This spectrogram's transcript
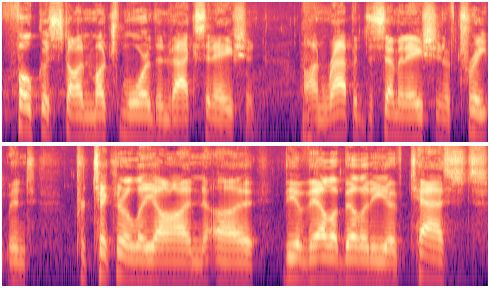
focused on much more than vaccination, on rapid dissemination of treatment, particularly on uh, the availability of tests.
